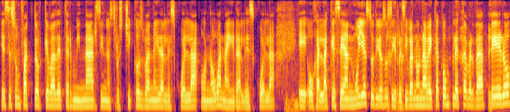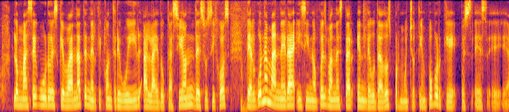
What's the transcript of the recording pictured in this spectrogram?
ese es un factor que va a determinar si nuestros chicos van a ir a la escuela o no van a ir a la escuela. Uh -huh. eh, ojalá que sean muy estudiosos y reciban una beca completa, ¿verdad? Pero lo más seguro es que van a tener que contribuir a la educación de sus hijos uh -huh. de alguna manera y si no, pues van a estar endeudados por mucho tiempo porque, pues, es, eh,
